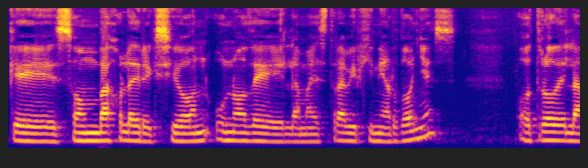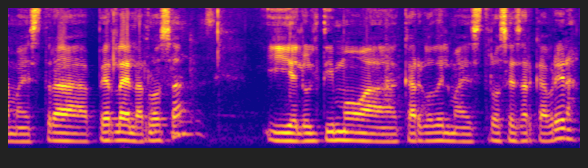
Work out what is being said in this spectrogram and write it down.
que son bajo la dirección uno de la maestra Virginia Ordóñez, otro de la maestra Perla de la Rosa y el último a cargo del maestro César Cabrera.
